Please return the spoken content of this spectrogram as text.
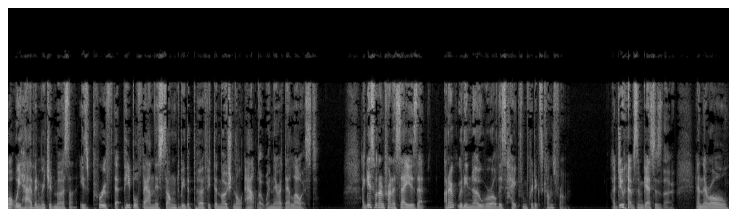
what we have in Richard Mercer is proof that people found this song to be the perfect emotional outlet when they're at their lowest. I guess what I'm trying to say is that I don't really know where all this hate from critics comes from. I do have some guesses though, and they're all,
